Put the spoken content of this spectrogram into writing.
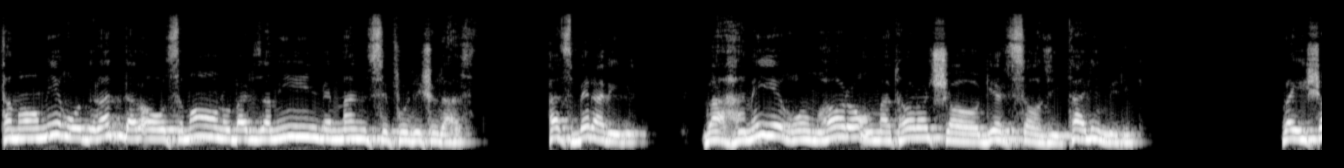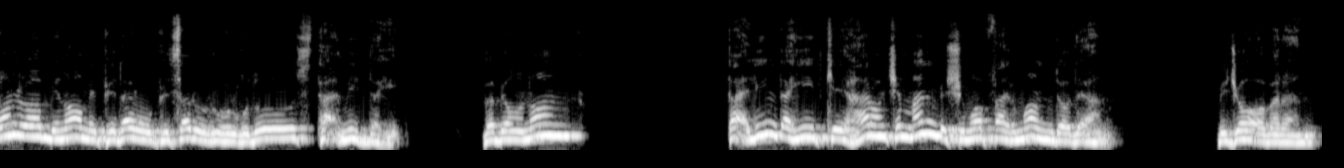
تمامی قدرت در آسمان و بر زمین به من سپرده شده است. پس بروید و همه قومها را امتها را شاگرد سازید. تعلیم می‌دید و ایشان را به نام پدر و پسر و روح القدس تعمید دهید و به آنان تعلیم دهید که هر آنچه من به شما فرمان دادم به جا آورند.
